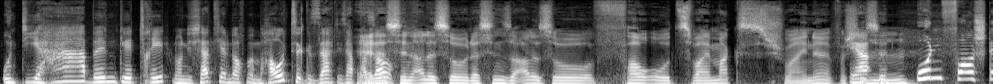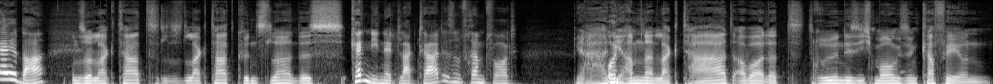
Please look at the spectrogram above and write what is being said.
Und die haben getreten. Und ich hatte ja noch mit dem Haute gesagt, ich sag, Ja, pass das auf. sind alles so, das sind so alles so VO2 Max Schweine, Ja, verstehst du? unvorstellbar. Und so Laktat, Laktatkünstler, das, Kennen die nicht Laktat, ist ein Fremdwort. Ja, Und- die haben dann Laktat, aber das rühren die sich morgens in Kaffee und,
